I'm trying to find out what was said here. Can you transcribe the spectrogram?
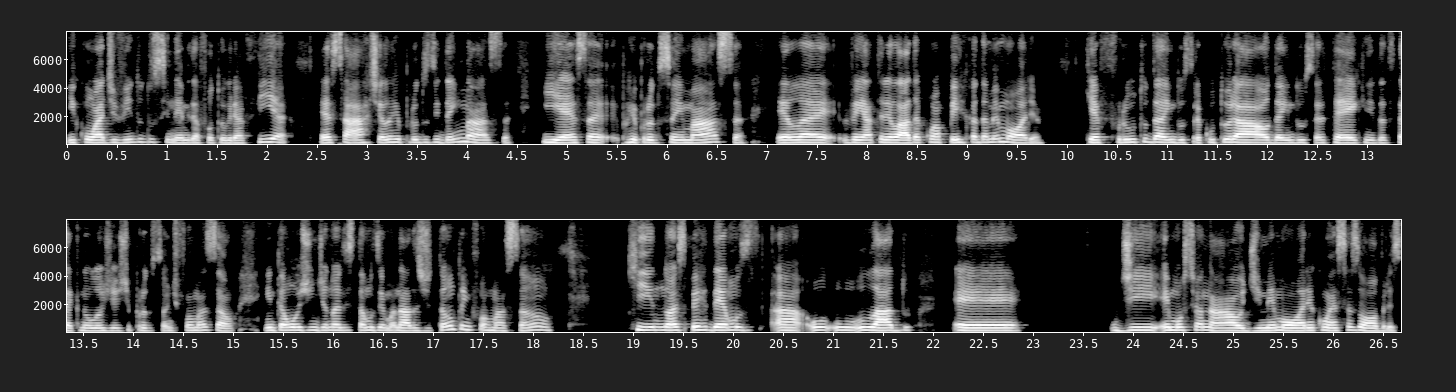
e com o advindo do cinema e da fotografia, essa arte ela é reproduzida em massa, e essa reprodução em massa, ela é, vem atrelada com a perca da memória, que é fruto da indústria cultural, da indústria técnica, das tecnologias de produção de informação. Então, hoje em dia, nós estamos emanados de tanta informação que nós perdemos a, o, o, lado é, de emocional, de memória com essas obras.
